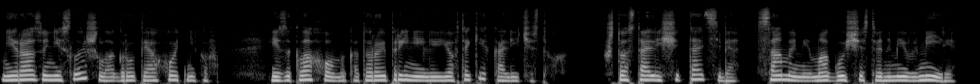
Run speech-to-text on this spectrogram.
Ни разу не слышала о группе охотников из Оклахомы, которые приняли ее в таких количествах, что стали считать себя самыми могущественными в мире.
